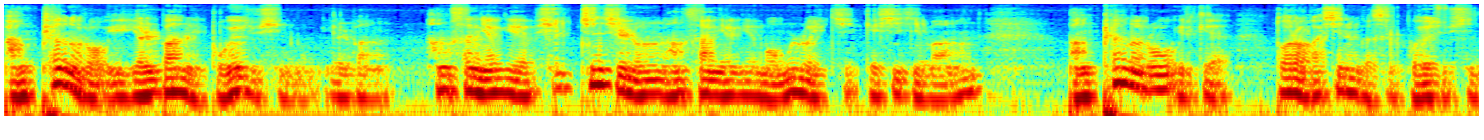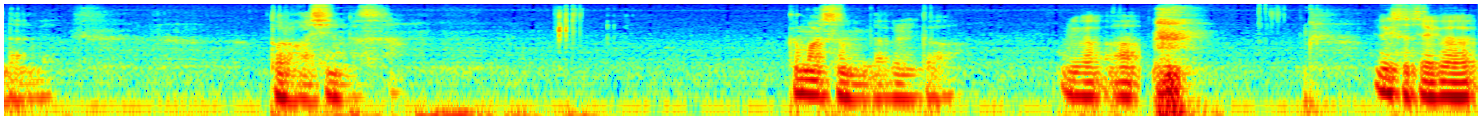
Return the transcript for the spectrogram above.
방편으로 이 열반을 보여주시는. 열반을 항상 여기에 실- 진실로는 항상 여기에 머물러 있지 계시지만 방편으로 이렇게 돌아가시는 것을 보여주신다는 거예요. 돌아가시는 것을 그 말씀입니다. 그러니까 우리가 아, 여기서 제가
